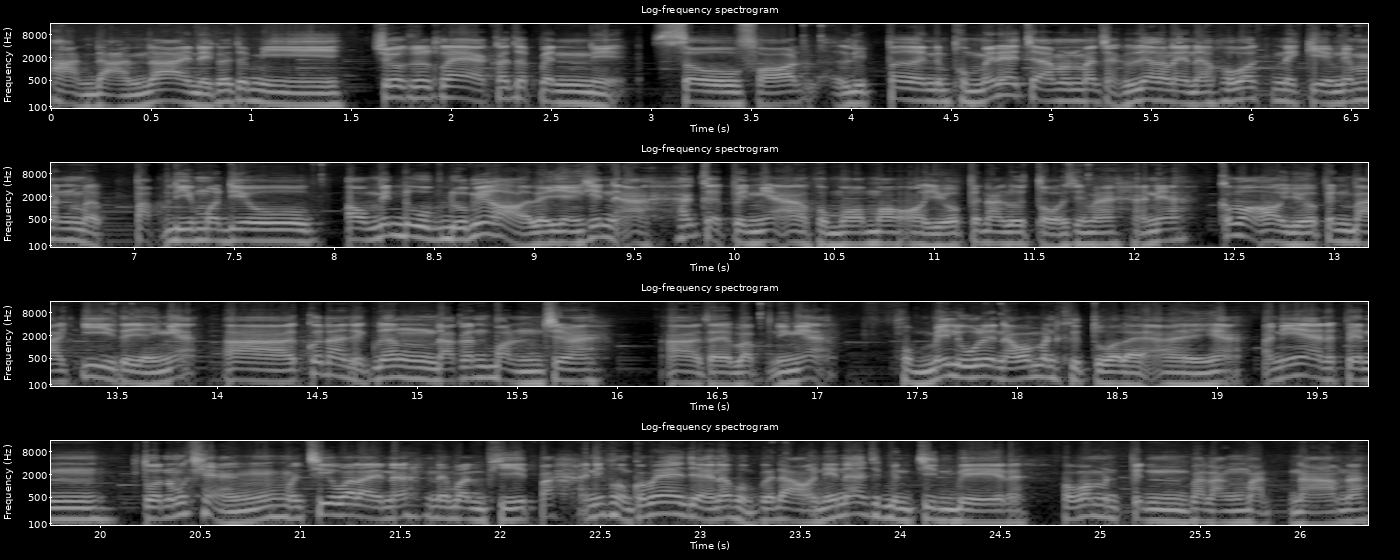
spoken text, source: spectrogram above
ผ่านด่านได้เนี่ยก็จะมีช่วงแรกๆก็จะเป็นนี่ Soul Force Reaper เนี่ยผมไม่แน่ใจมันมาจากเรื่องอะไรนะ เพราะว่าในเกมเนี้มันแบบปรับรีโมเดลเอาไม่ดูดูไม่ออกเลยอย่างเช่นอะถ้าเกิดเป็นเงี้ยอะผมมองออกอยู่ว่าเป็นนารูโตะใช่ไหมอันเนี้ยก็มองออกอยู่ว่าเป็นบาร์กี้แต่อย่างเงี้ยอ่าก็มาจากเรื่องด r a ก o n บอลใช่ไหมอ่าแต่แบบอย่างเงี้ยผมไม่รู้เลยนะว่ามันคือตัวอะไรอะไรอย่างเงี้ย อันนี้อาจจะเป็นตัวน้ำแข็งมันชื่อว่าอะไรนะในวันพีชปะอันนี้ผมก็ไม่แน่ใจนะผมก็เดาอันนี้น่าจะเป็นจินเบนะเพราะว่ามันเป็นพลังหมัดน้ำนะ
